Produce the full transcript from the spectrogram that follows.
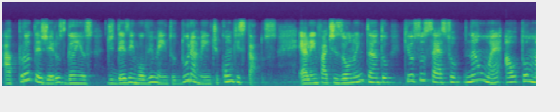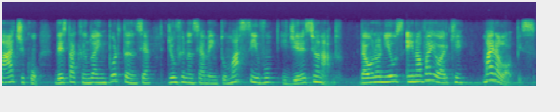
a proteger os ganhos de desenvolvimento duramente conquistados. Ela enfatizou, no entanto, que o sucesso não é automático destacando a importância de um financiamento massivo e direcionado. Da ONU News em Nova York, Mayra Lopes.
